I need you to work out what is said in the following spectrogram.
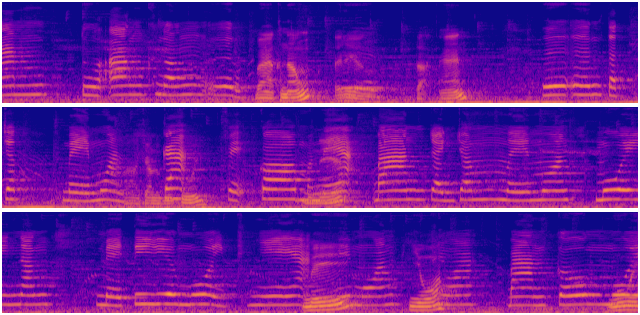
ណាំតួអង្គក្នុងរឿងបាទក្នុងរឿងតោះអានរឿងទឹកចិត្តមេមន់បាទចាំលោកគ្រូកាជួយសិកម្នាក់ បានចិញ្ចឹមមេមន់មួយនិងមេទាមួយភ្ញាមេមន់ញ័រញ័របានកូនមួមួយយ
